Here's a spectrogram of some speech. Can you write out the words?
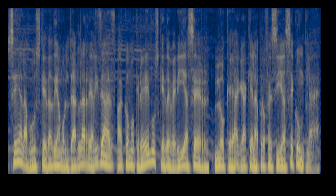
sea la búsqueda de amoldar la realidad a como creemos que debería ser, lo que haga que la profecía se cumpla.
